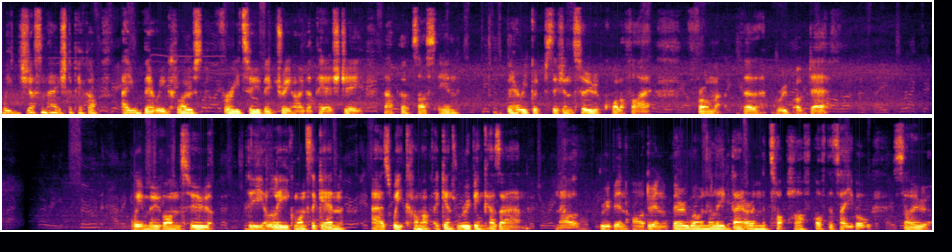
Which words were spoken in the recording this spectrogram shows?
we just managed to pick up a very close 3-2 victory over PSG. That puts us in very good position to qualify from the group of death. We move on to the league once again as we come up against Rubin Kazan. Now, Rubin are doing very well in the league. They are in the top half of the table, so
